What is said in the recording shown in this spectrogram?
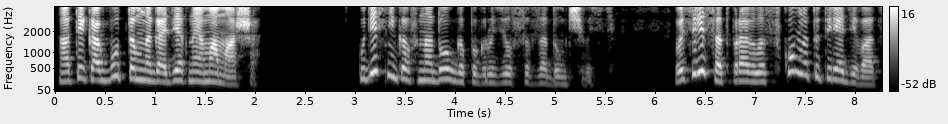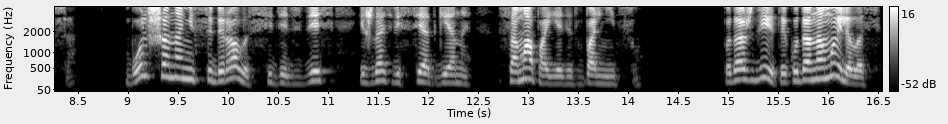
«А ты как будто многодетная мамаша». Кудесников надолго погрузился в задумчивость. Василиса отправилась в комнату переодеваться. Больше она не собиралась сидеть здесь и ждать вести от Гены. Сама поедет в больницу. «Подожди, ты куда намылилась?»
